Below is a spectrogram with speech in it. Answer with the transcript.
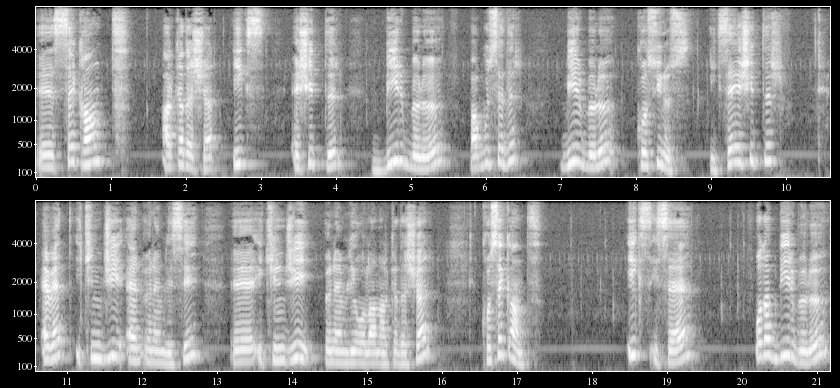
E, sekant arkadaşlar x eşittir 1 bölü bak bu sedir 1 bölü kosinüs x'e eşittir. Evet ikinci en önemlisi e, ikinci önemli olan arkadaşlar kosekant x ise o da 1 bölü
